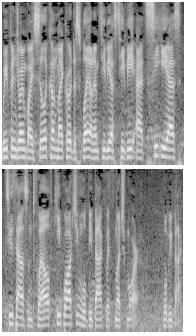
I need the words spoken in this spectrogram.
We've been joined by Silicon Micro Display on MTBS TV at CES 2012. Keep watching. We'll be back with much more. We'll be back.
